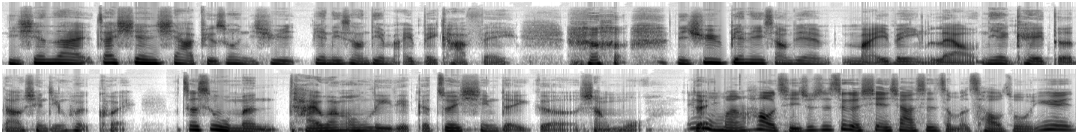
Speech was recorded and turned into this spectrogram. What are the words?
你现在在线下，比如说你去便利商店买一杯咖啡。你去便利商店买一杯饮料，你也可以得到现金回馈。这是我们台湾 only 的一个最新的一个项目。对，我蛮好奇，就是这个线下是怎么操作？因为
